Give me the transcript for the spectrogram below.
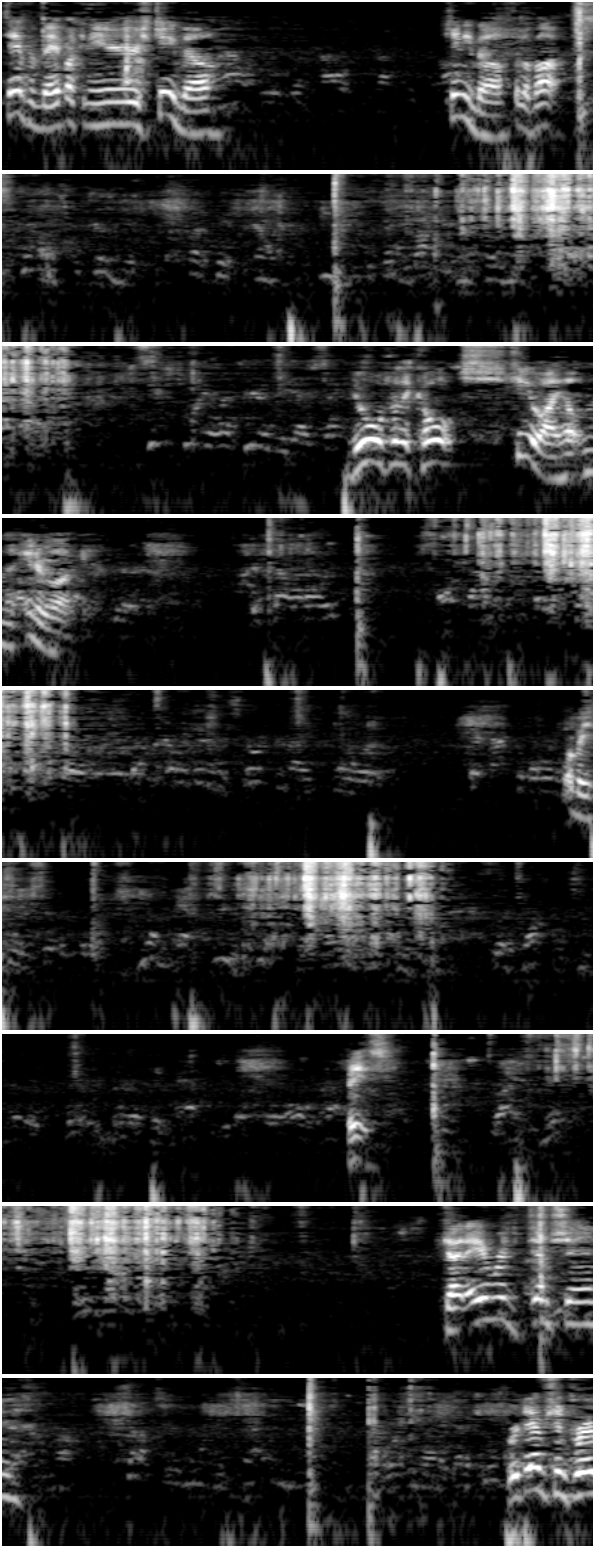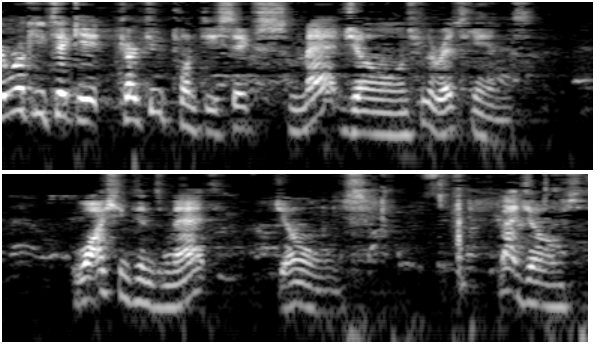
Tampa Bay Buccaneers, Kenny Bell. Kenny Bell for the Bucks. Duel for the Colts, T.Y. Hilton, Andrew Luck. Four base. Base. Got a redemption. Redemption for a rookie ticket, cartoon 26, Matt Jones for the Redskins. Washington's Matt Jones. Matt Jones.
